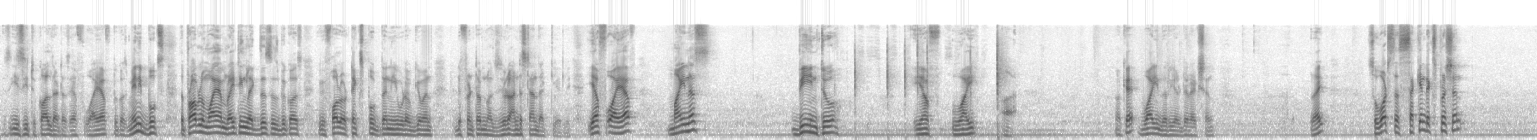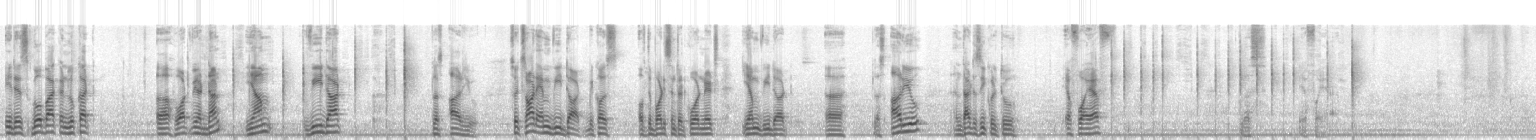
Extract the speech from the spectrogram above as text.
it's easy to call that as FYF because many books, the problem why I'm writing like this is because if you follow a textbook, then he would have given different terminology. You don't understand that clearly. FYF minus B into FYR okay, y in the rear direction, right. So what's the second expression? It is go back and look at uh, what we had done, m v dot plus ru. So it's not m v dot because of the body centered coordinates, m v dot uh, plus ru, and that is equal to fyf plus fyr.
